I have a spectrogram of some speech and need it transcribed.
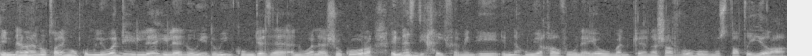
إنما نطعمكم لوجه الله لا نريد منكم جزاء ولا شكورا. الناس دي خايفة من إيه؟ إنهم يخافون يوما كان شره مستطيرا.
